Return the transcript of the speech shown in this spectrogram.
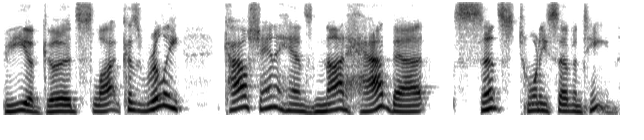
be a good slot? Because really, Kyle Shanahan's not had that since 2017.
